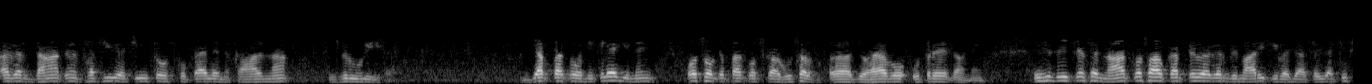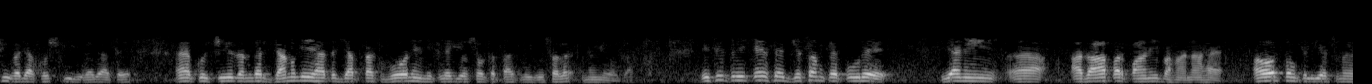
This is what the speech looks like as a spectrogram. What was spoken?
اگر دانت میں پھنسی ہوئی چیز تو اس کو پہلے نکالنا ضروری ہے۔ جب تک وہ نکلے گی نہیں، اس وقت تک اس کا غسل جو ہے وہ اترے گا نہیں۔ اسی طریقے سے ناک کو صاف کرتے ہوئے اگر بیماری کی وجہ سے یا کسی وجہ خشکی کی وجہ سے کوئی چیز اندر جم گئی ہے تو جب تک وہ نہیں نکلے گی، اس وقت تک بھی غسل نہیں ہوگا۔ اسی طریقے سے جسم کے پورے یعنی ادا پر پانی بہانا ہے۔ عورتوں کے لیے اس میں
